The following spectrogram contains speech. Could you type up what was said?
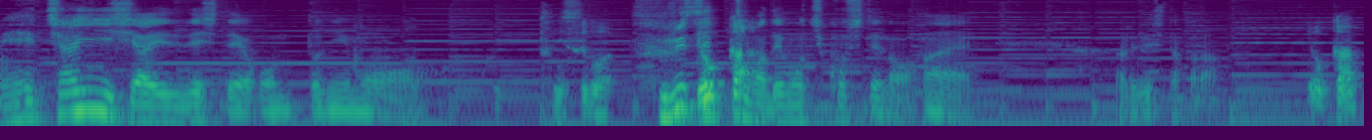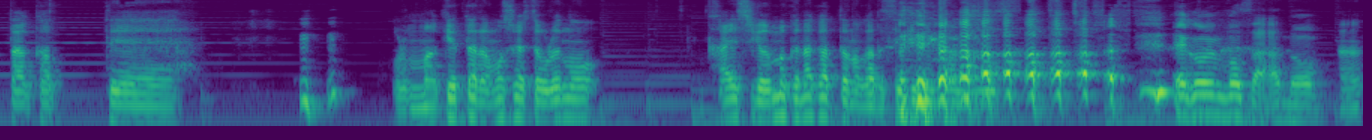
うん。めちゃいい試合でしたよ本当にも本当にすごい。うフルセットまで持ち越してのはい。あれでしたから。よかった勝って 俺負けたらもしかしたら俺の返しがうまくなかったのかで責任感じです。いやごめんボんあのあ？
